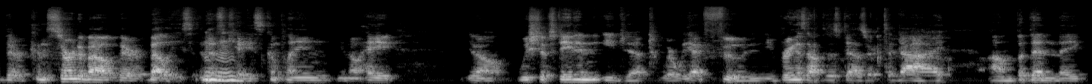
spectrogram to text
they're concerned about their bellies in this Mhm. case, complaining, you know, hey, you know, we should have stayed in Egypt where we had food, and you bring us out this desert to die. Um, but then they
